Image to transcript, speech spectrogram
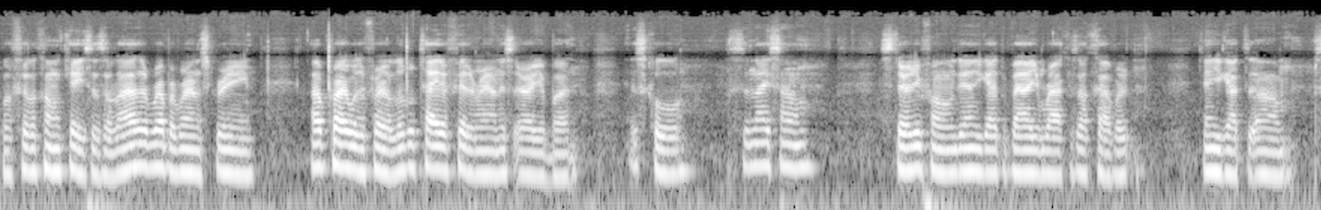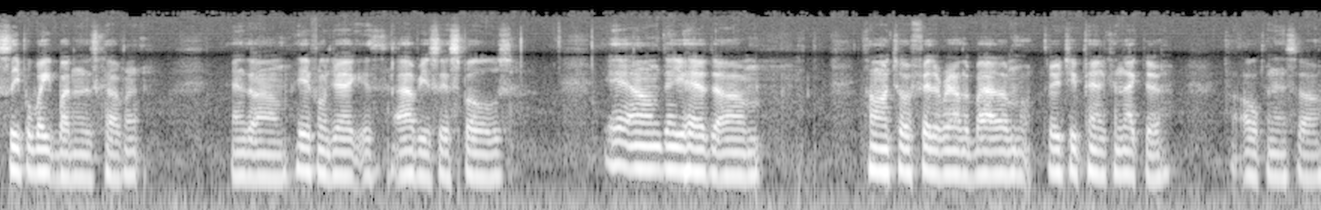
for silicone cases. A lot of rubber around the screen. I probably would have preferred a little tighter fit around this area, but it's cool. It's a nice um sturdy phone. Then you got the volume rockers are covered. Then you got the um, sleep awake button is covered, and the um, headphone jack is obviously exposed. Yeah, um, then you have the um, contour fit around the bottom 32 pin connector opening. So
